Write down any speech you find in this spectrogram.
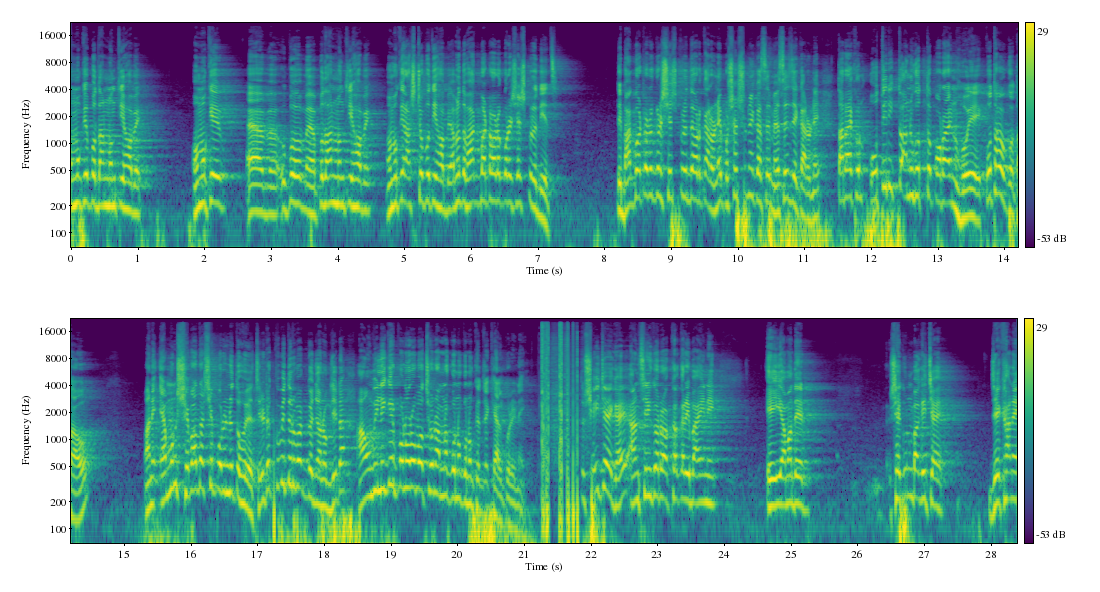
অমুকে প্রধানমন্ত্রী হবে, অমুকে উপ প্রধানমন্ত্রী হবে, অমুকে রাষ্ট্রপতি হবে, আমরা তো ভাগ বাটোয়ারা করে শেষ করে দিয়েছি। তো ভাগ বাটোয়ারা করে শেষ করে দেওয়ার কারণে, প্রশাসনের কাছে মেসেজের কারণে, তারা এখন অতিরিক্ত আনুগত্য পরায়ণ হয়ে কোথাও কোথাও মানে এমন সেবাদাসে পরিণত হয়েছে এটা খুবই দুর্ভাগ্যজনক, যেটা আওয়ামী লীগের পনেরো বছর আমরা কোনো কোনো ক্ষেত্রে খেয়াল করি নাই। তো সেই জায়গায় আইনশৃঙ্খলা রক্ষাকারী বাহিনী, এই আমাদের সেগুন বাগিচায়, যেখানে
